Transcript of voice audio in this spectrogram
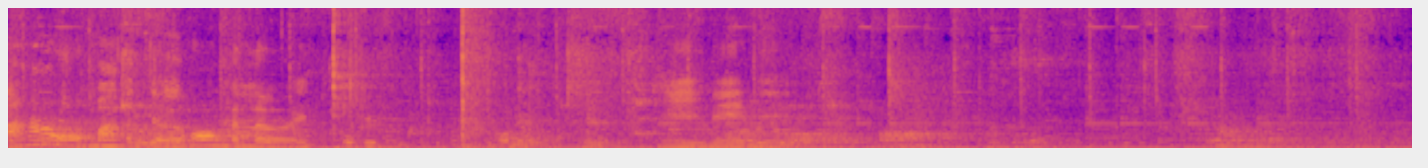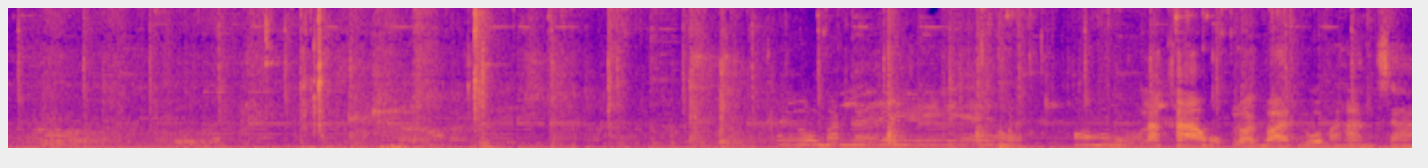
อ้าวออกมาก็เจอห้องกันเลยโอเคเอาเนี่ยนี่นี่ มาแล้วห้องราคา 600 บาทรวมอาหารเช้า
